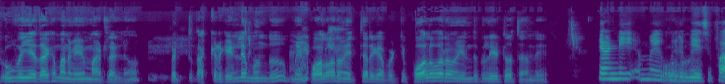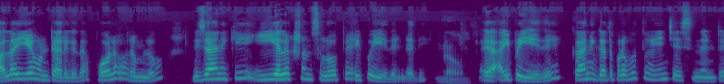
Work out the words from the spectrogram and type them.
ప్రూవ్ అయ్యేదాకా మనం ఏం మాట్లాడలేము. బట్ అక్కడికి వెళ్ళే ముందు మీరు పోలవరం ఎత్తారు కాబట్టి పోలవరం ఎందుకు లేట్ అవుతుంది? ఏమండి? మీరు. మీరు ఫాలో అయ్యే ఉంటారు కదా! పోలవరంలో నిజానికి ఈ ఎలక్షన్స్ లోపే అయిపోయేదండి అది. అయిపోయేది. కానీ గత ప్రభుత్వం ఏం చేసిందంటే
